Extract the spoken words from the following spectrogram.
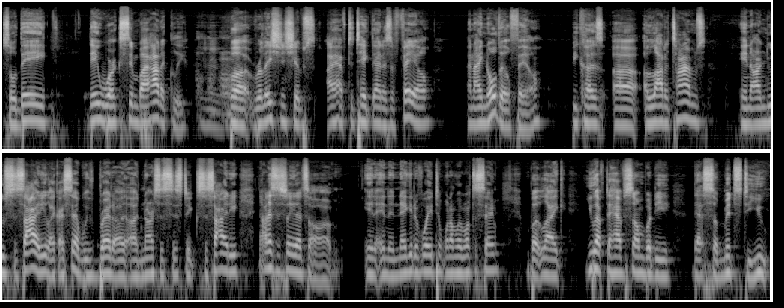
So they they work symbiotically. But relationships, I have to take that as a fail, and I know they'll fail because uh, a lot of times in our new society, like I said, we've bred a, a narcissistic society. Not necessarily that's um, in in a negative way to what I'm about to say, but like you have to have somebody that submits to you.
